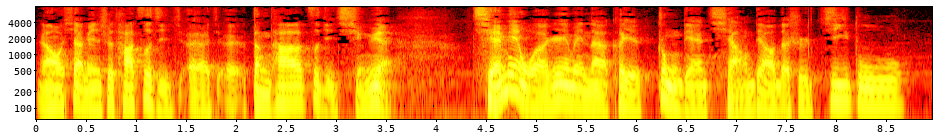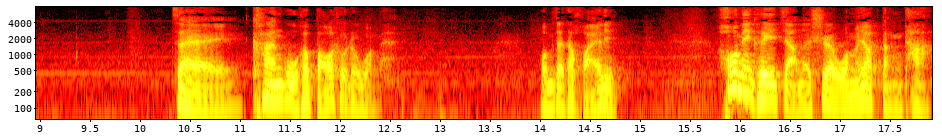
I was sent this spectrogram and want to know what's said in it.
然后下面是他自己，呃呃，等他自己情愿。前面我认为呢，可以重点强调的是基督在看顾和保守着我们，我们在他怀里。后面可以讲的是我们要等他，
